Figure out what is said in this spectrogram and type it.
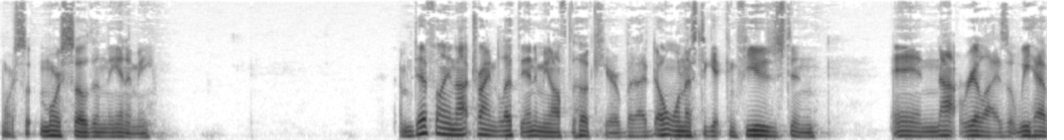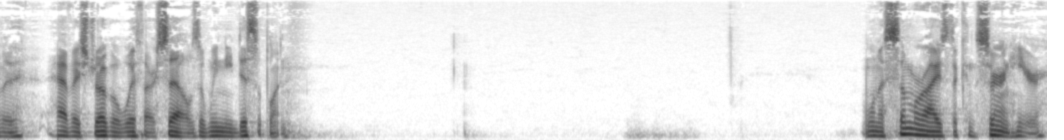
More so, more so than the enemy. I'm definitely not trying to let the enemy off the hook here, but I don't want us to get confused and and not realize that we have a have a struggle with ourselves and we need discipline. I want to summarize the concern here.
